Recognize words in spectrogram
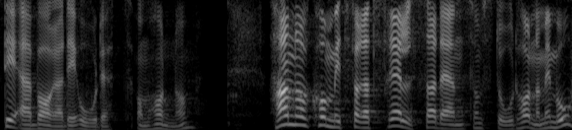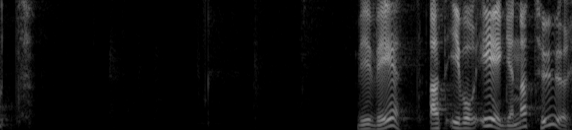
Det är bara det ordet om honom. Han har kommit för att frälsa den som stod honom emot. Vi vet att i vår egen natur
